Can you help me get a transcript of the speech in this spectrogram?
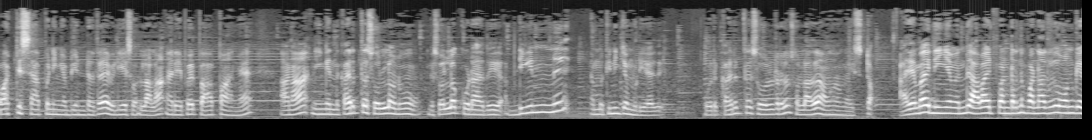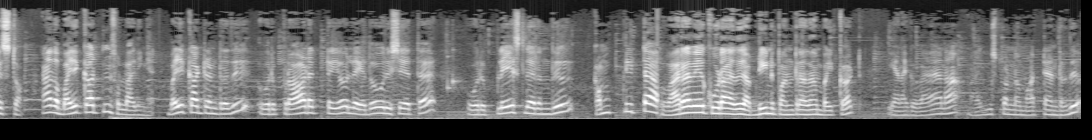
வாட் இஸ் ஹேப்பனிங் அப்படின்றத வெளியே சொல்லலாம். நிறைய பேர் பார்ப்பாங்க. ஆனால் நீங்கள் இந்த கருத்தை சொல்லணும் இங்கே சொல்லக்கூடாது அப்படின்னு நம்ம திணிக்க முடியாது. ஒரு கருத்தை சொல்கிறதும் சொல்லாததும் அவங்கவுங்க இஷ்டம். அதே மாதிரி நீங்கள் வந்து அவாய்ட் பண்ணுறதும் பண்ணாததும் உங்கள் இஷ்டம். ஆனால் அதை பைக்காட்டுன்னு சொல்லாதீங்க. பைக்காட்டுன்றது ஒரு ப்ராடக்டையோ இல்லை ஏதோ ஒரு விஷயத்த ஒரு பிளேஸ்லேருந்து கம்ப்ளீட்டாக வரவே கூடாது அப்படின்னு பண்ணுறதான் பைக்காட் எனக்கு வேணாம் நான் யூஸ் பண்ண மாட்டேன்றது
